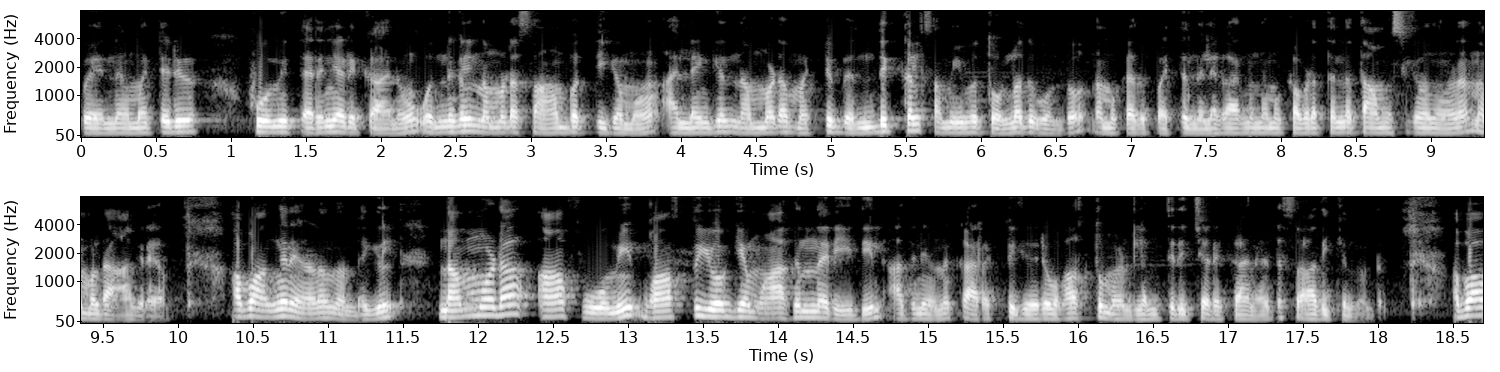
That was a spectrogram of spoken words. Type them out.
പിന്നെ മറ്റൊരു ഭൂമി തിരഞ്ഞെടുക്കാനോ ഒന്നുകിൽ നമ്മുടെ സാമ്പത്തികമോ അല്ലെങ്കിൽ നമ്മുടെ മറ്റു ബന്ധുക്കൾ സമീപത്തുള്ളത് കൊണ്ടോ നമുക്കത് പറ്റുന്നില്ല. കാരണം നമുക്ക് അവിടെ തന്നെ താമസിക്കണമെന്നാണ് നമ്മുടെ ആഗ്രഹം. അപ്പോൾ അങ്ങനെയാണെന്നുണ്ടെങ്കിൽ നമ്മുടെ ആ ഭൂമി വാസ്തുയോഗ്യമാകുന്ന രീതിയിൽ അതിനെ ഒന്ന് കറക്റ്റ് ചെയ്ത് ഒരു വാസ്തുമണ്ഡലം തിരിച്ചെടുക്കാനായിട്ട് സാധിക്കുന്നുണ്ട്. അപ്പോൾ ആ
